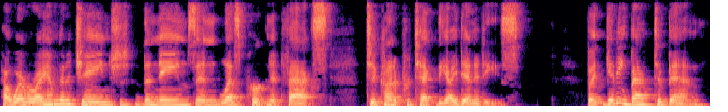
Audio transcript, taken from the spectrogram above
However, I am going to change the names and less pertinent facts to kind of protect the identities. But getting back to Ben,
